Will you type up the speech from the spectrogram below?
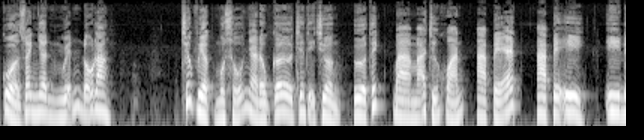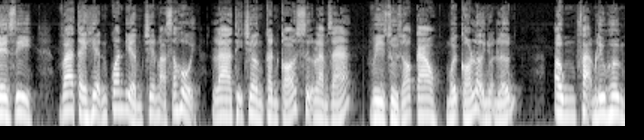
của doanh nhân Nguyễn Đỗ Lăng. Trước việc một số nhà đầu cơ trên thị trường ưa thích ba mã chứng khoán APS, API IDG và thể hiện quan điểm trên mạng xã hội là thị trường cần có sự làm giá vì rủi ro cao mới có lợi nhuận lớn. Ông Phạm Lưu Hưng,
